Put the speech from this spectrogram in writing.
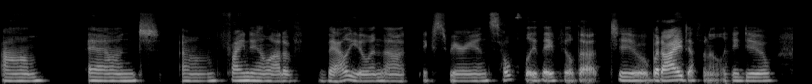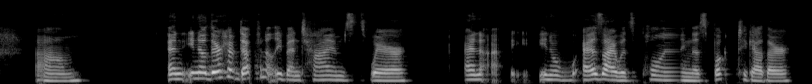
Um, and um, finding a lot of value in that experience. Hopefully, they feel that too, but I definitely do. Um, and you know, there have definitely been times where, and you know, as I was pulling this book together,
